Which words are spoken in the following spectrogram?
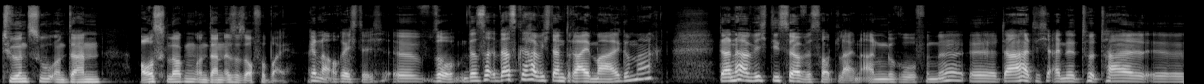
Türen zu und dann ausloggen und dann ist es auch vorbei. Genau, richtig. Äh, so, das, das habe ich dann dreimal gemacht. Dann habe ich die Service-Hotline angerufen. Ne? Äh, da hatte ich eine total äh,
